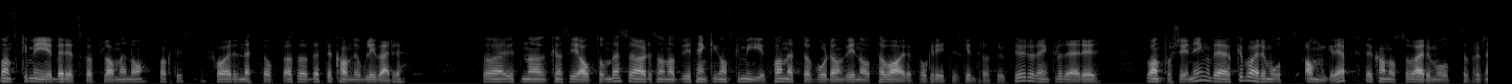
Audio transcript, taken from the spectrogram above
ganske mye beredskapsplaner nå, faktisk. For nettopp Altså, dette kan jo bli verre. Så uten å kunne si alt om det, så er det sånn at vi tenker ganske mye på nettopp hvordan vi nå tar vare på kritisk infrastruktur. og Det inkluderer vannforsyning. Det er jo ikke bare mot angrep. Det kan også være mot f.eks.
